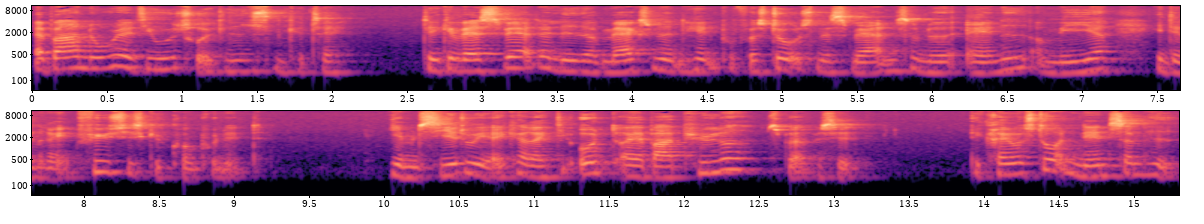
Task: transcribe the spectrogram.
er bare nogle af de udtryk, lidelsen kan tage. Det kan være svært at lede opmærksomheden hen på forståelsen af smerten som noget andet og mere end den rent fysiske komponent. Jamen siger du, at jeg ikke har rigtig ondt, og jeg bare pyldret, spørger patienten. Det kræver stor nænsomhed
